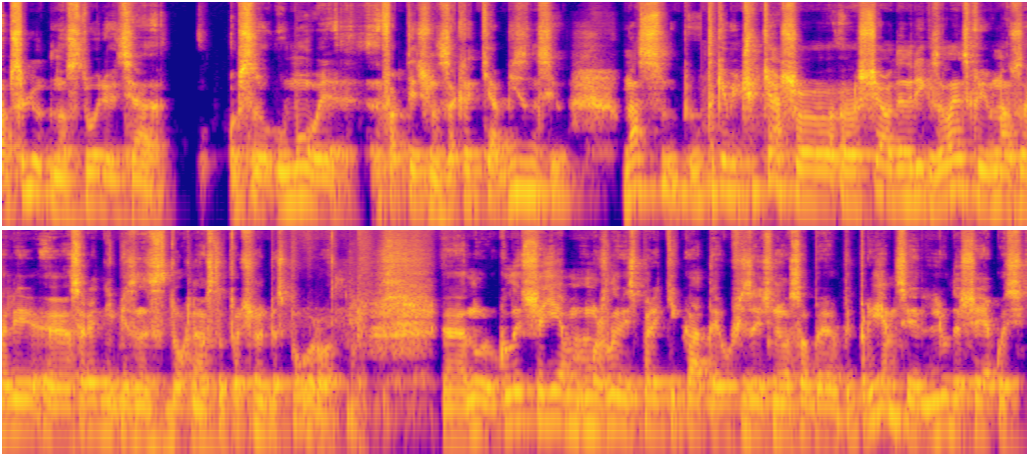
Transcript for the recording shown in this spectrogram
абсолютно створюються умови фактично закриття бізнесів. У нас таке відчуття, що е, ще один рік Зеленського, і в нас взагалі е, середній бізнес здохне остаточно і безповоротно. Е, Ну, коли ще є можливість перетікати у фізичні особи підприємці, люди ще якось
